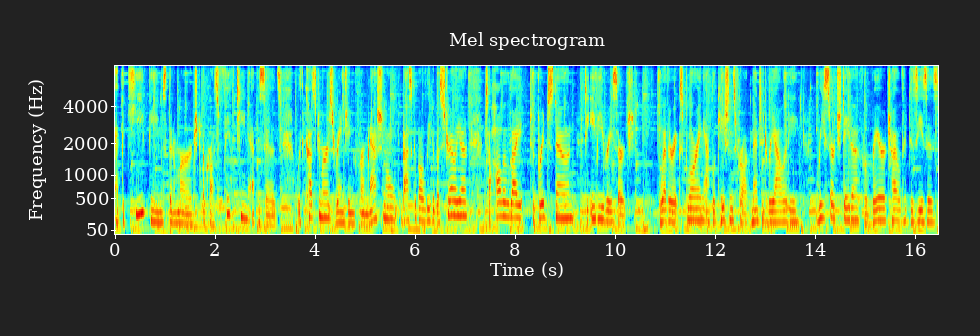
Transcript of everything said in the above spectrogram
at the key themes that emerged across 15 episodes with customers ranging from National Basketball League of Australia to HoloLight to Bridgestone to EB Research. Whether exploring applications for augmented reality, research data for rare childhood diseases,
